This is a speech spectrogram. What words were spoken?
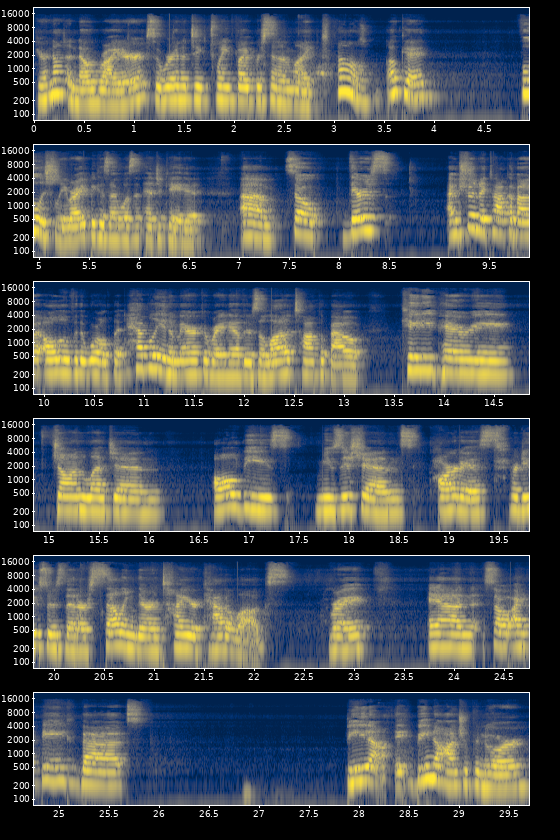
"You're not a known writer, so we're going to take twenty five percent." I'm like, "Oh, okay." foolishly, right? Because I wasn't educated. Um, so there's, I'm sure they talk about it all over the world, but heavily in America right now, there's a lot of talk about Katy Perry, John Legend, all these musicians, artists, producers that are selling their entire catalogs, right? And so I think that being a, being an entrepreneur,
